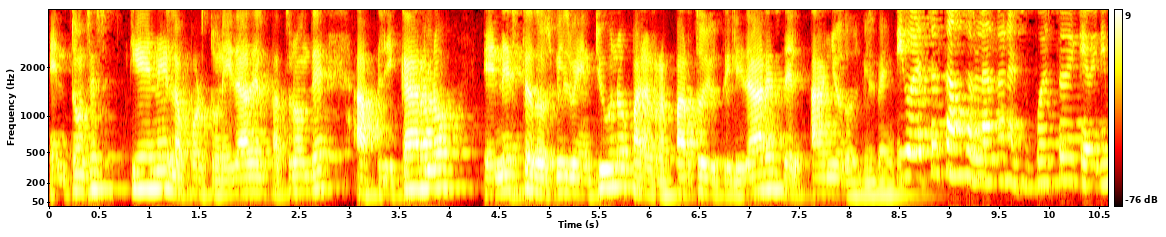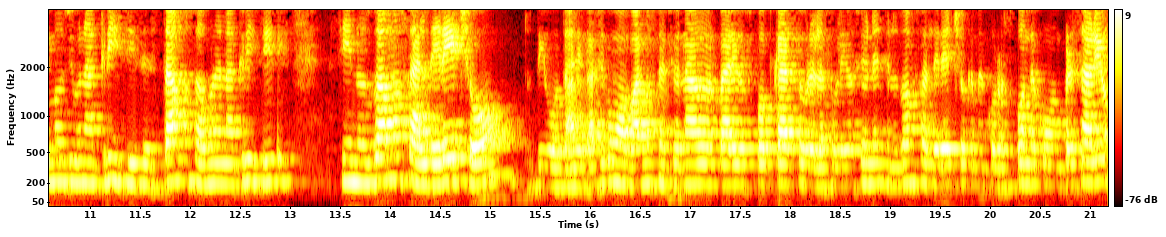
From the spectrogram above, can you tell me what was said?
entonces tiene la oportunidad el patrón de aplicarlo en este 2021 para el reparto de utilidades del año 2020. Digo, esto estamos hablando en el supuesto de que venimos de una crisis, estamos aún en la crisis. Si nos vamos al derecho, digo, así como hemos mencionado en varios podcasts sobre las obligaciones, si nos vamos al derecho que me corresponde como empresario,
